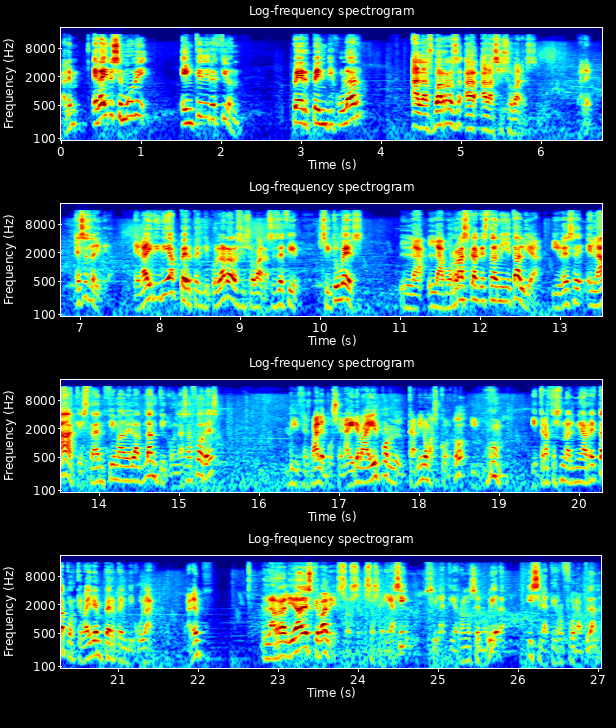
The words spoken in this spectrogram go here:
¿Vale? El aire se mueve ¿en qué dirección? Perpendicular a las barras, a, las isobaras. ¿Vale? Esa es la idea. El aire iría perpendicular a las isobaras. Es decir, si tú ves la, la borrasca que está en Italia y ves el A que está encima del Atlántico en las Azores, dices, vale, pues el aire va a ir por el camino más corto y ¡pum! Y trazas una línea recta porque va a ir en perpendicular, ¿vale? La realidad es que, vale, eso, sería así, si la Tierra no se moviera, y si la Tierra fuera plana.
